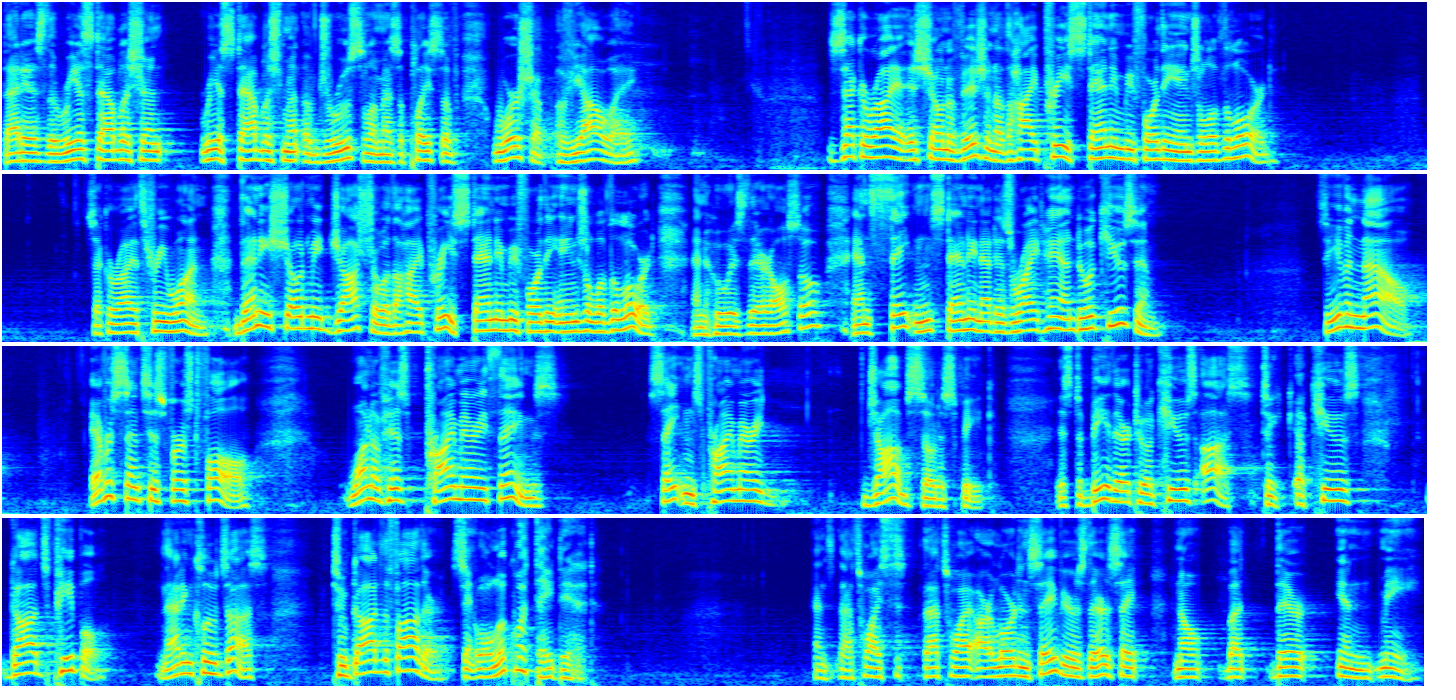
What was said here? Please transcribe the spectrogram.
that is, the reestablishment reestablishment of Jerusalem as a place of worship of Yahweh, Zechariah is shown a vision of the high priest standing before the angel of the Lord. Zechariah 3:1 Then he showed me Joshua the high priest standing before the angel of the Lord and who is there also and Satan standing at his right hand to accuse him. See even now ever since his first fall one of his primary things, Satan's primary job, so to speak, is to be there to accuse us, to accuse God's people, and that includes us, to God the Father, saying, Well, look what they did. And that's why, that's why our Lord and Savior is there to say, No, but they're in me.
